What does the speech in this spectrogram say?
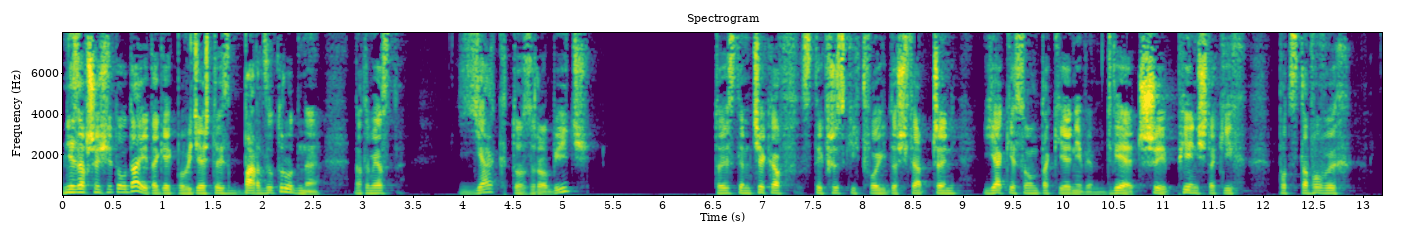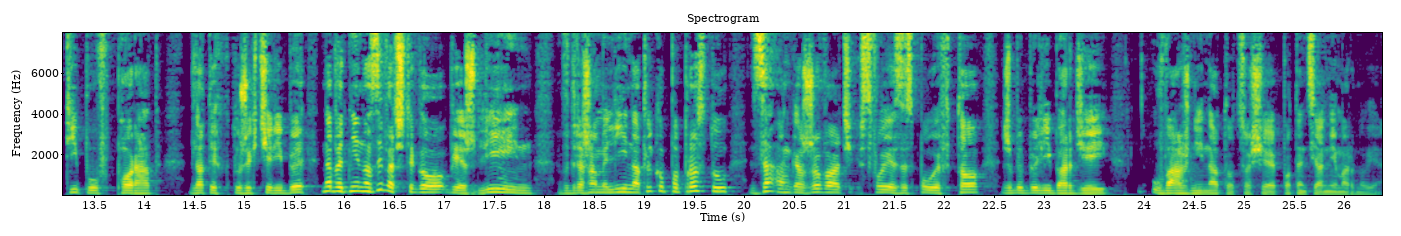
Nie zawsze się to udaje, tak jak powiedziałeś, to jest bardzo trudne. Natomiast jak to zrobić, to jestem ciekaw z tych wszystkich Twoich doświadczeń, jakie są takie, nie wiem, dwie, trzy, pięć takich podstawowych tipów, porad dla tych, którzy chcieliby nawet nie nazywać tego, wiesz, lean, wdrażamy leana, tylko po prostu zaangażować swoje zespoły w to, żeby byli bardziej uważni na to, co się potencjalnie marnuje.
